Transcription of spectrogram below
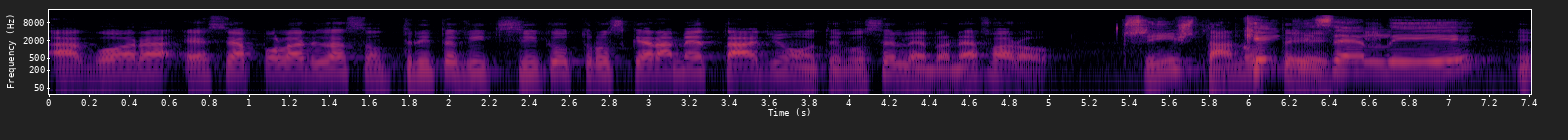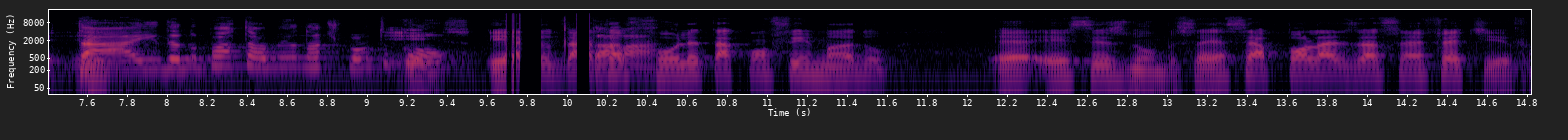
agora, essa é a polarização. 30, 25 eu trouxe que era a metade ontem. Você lembra, né, Farol? Sim, está no Quem texto. quiser ler, está ainda no portal meionorte.com. E aí o Datafolha está tá confirmando é, esses números. Essa é a polarização efetiva,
